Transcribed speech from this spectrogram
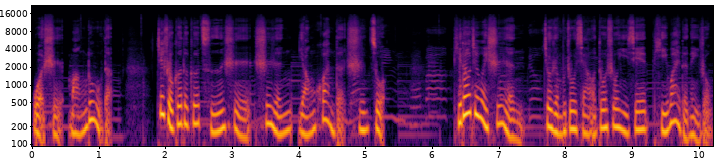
我是忙碌的》。这首歌的歌词是诗人杨焕的诗作。提到这位诗人，就忍不住想要多说一些题外的内容。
